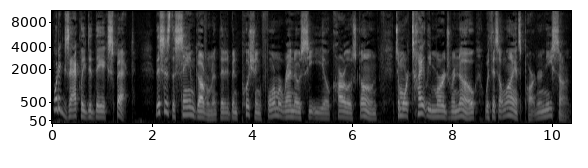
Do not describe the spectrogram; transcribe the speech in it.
What exactly did they expect? This is the same government that had been pushing former Renault CEO Carlos Ghosn to more tightly merge Renault with its alliance partner Nissan.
